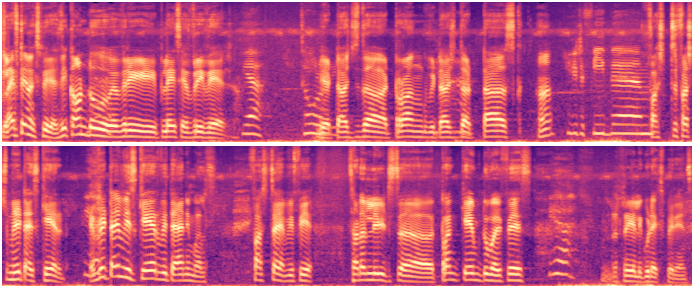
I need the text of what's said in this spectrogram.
Lifetime experience. We can't do every place everywhere. Yeah, We touch the trunk, we touch the tusk. Huh? You get to feed them. First first minute I scared. Every time we scare with animals. First time if we, suddenly its uh, trunk came to my face. Yeah, Really good experience.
